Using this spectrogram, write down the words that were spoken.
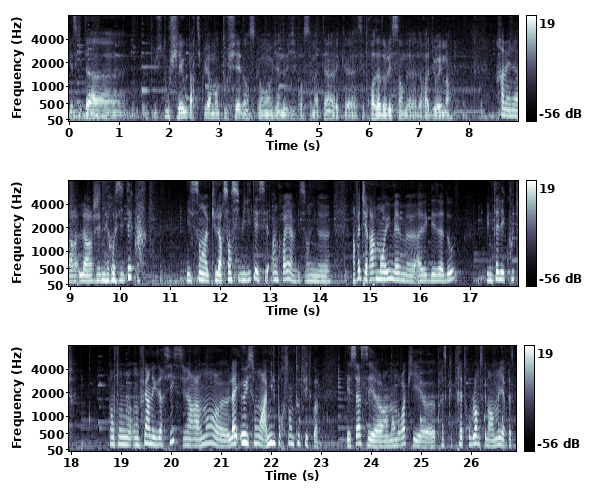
Qu'est-ce qui t'a le plus touché ou particulièrement touché dans ce qu'on vient de vivre ce matin avec euh, ces trois adolescents de, de Radio Emma? Ah, mais leur, leur générosité, quoi. Ils sont, et puis leur sensibilité, c'est incroyable. Ils ont une. En fait, j'ai rarement eu, même euh, avec des ados, une telle écoute. Quand on, fait un exercice, généralement, euh, là, eux, ils sont à 1000% tout de suite, quoi. Et ça, c'est euh, un endroit qui est presque très troublant, parce que normalement, il y a presque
